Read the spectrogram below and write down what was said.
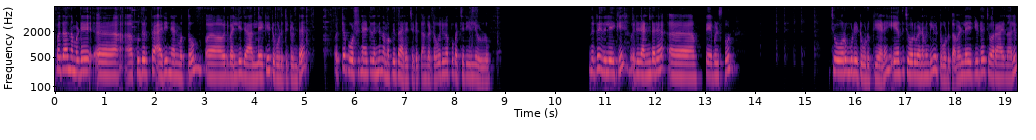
അപ്പോൾ അതാ നമ്മുടെ കുതിർത്ത അരി ഞാൻ മൊത്തവും ഒരു വലിയ ജാറിലേക്ക് ഇട്ട് കൊടുത്തിട്ടുണ്ട്. ഒറ്റ പോർഷനായിട്ട് തന്നെ നമുക്കിത് അരച്ചെടുക്കാം കേട്ടോ. ഒരു കപ്പ് പച്ചരിയല്ലേ ഉള്ളൂ. എന്നിട്ട് ഇതിലേക്ക് ഒരു രണ്ടര ടേബിൾ സ്പൂൺ ചോറും കൂടി ഇട്ട് കൊടുക്കുകയാണ്. ഏത് ചോറ് വേണമെങ്കിലും ഇട്ട് കൊടുക്കാം. വെള്ളരിയുടെ ചോറായിരുന്നാലും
